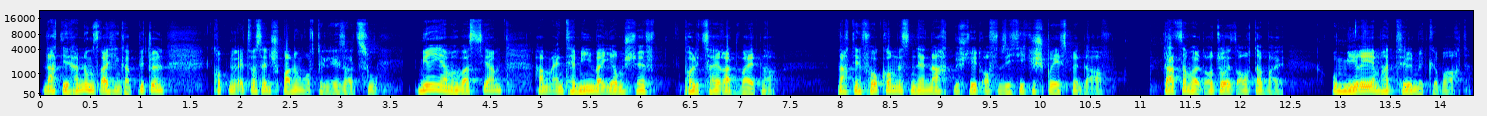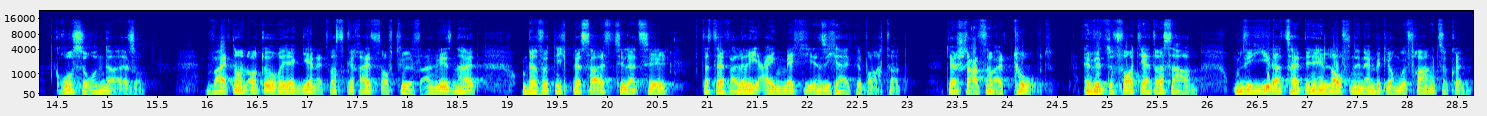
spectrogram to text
Nach den handlungsreichen Kapiteln kommt nun etwas Entspannung auf den Leser zu. Miriam und Bastian haben einen Termin bei ihrem Chef Polizeirat Weidner. Nach den Vorkommnissen der Nacht besteht offensichtlich Gesprächsbedarf. Staatsanwalt Otto ist auch dabei. Und Miriam hat Till mitgebracht. Große Runde also. Weidner und Otto reagieren etwas gereizt auf Tills Anwesenheit und da wird nicht besser, als Till erzählt, dass der Valerie eigenmächtig in Sicherheit gebracht hat. Der Staatsanwalt tobt. Er will sofort die Adresse haben, um sie jederzeit in den laufenden Ermittlungen befragen zu können.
